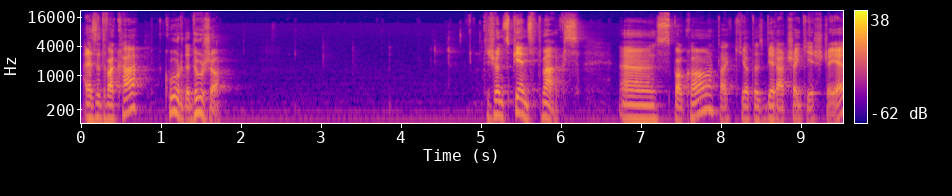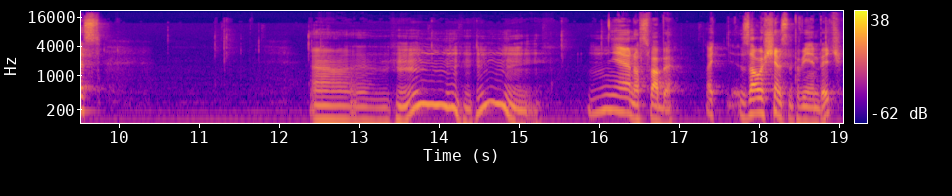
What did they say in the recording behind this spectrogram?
ale za 2K? Kurde, dużo. 1500 max. E, spoko, taki oto zbieraczek jeszcze jest. E, hmm, hmm, hmm. Nie no, słaby. Tak, Za 800 powinien być.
